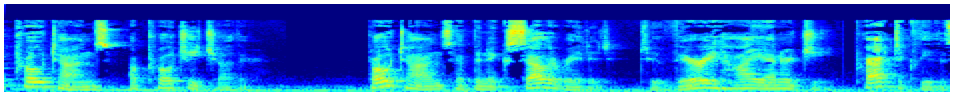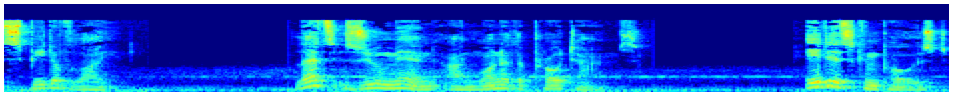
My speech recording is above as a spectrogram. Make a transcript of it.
protons approach each other. Protons have been accelerated to very high energy, practically the speed of light. Let's zoom in on one of the protons. It is composed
